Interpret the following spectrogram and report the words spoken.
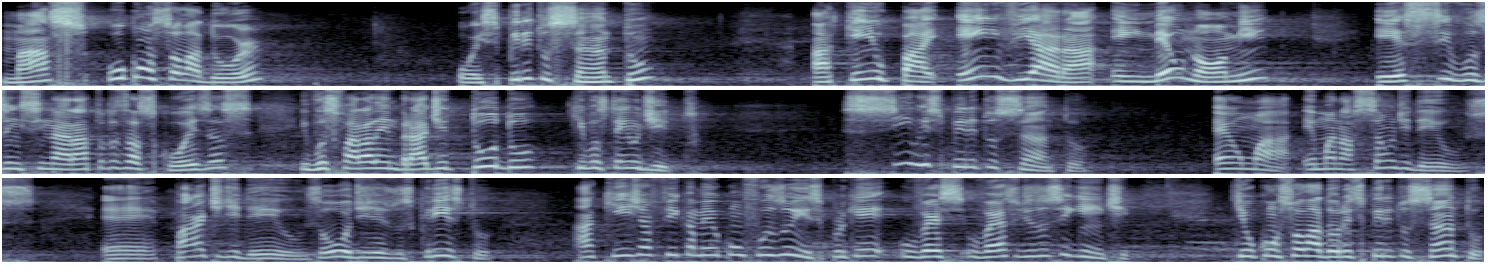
Mas o Consolador, o Espírito Santo, a quem o Pai enviará em meu nome, esse vos ensinará todas as coisas e vos fará lembrar de tudo que vos tenho dito. Se o Espírito Santo é uma emanação de Deus, é parte de Deus ou de Jesus Cristo, aqui já fica meio confuso isso, porque o verso, o verso diz o seguinte: que o Consolador, o Espírito Santo,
